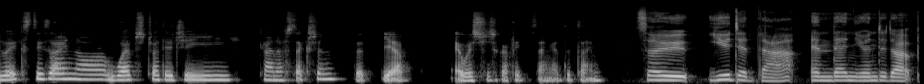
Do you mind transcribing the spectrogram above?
UX design or web strategy kind of section. But yeah, it was just graphic design at the time. So you did that, and then you ended up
